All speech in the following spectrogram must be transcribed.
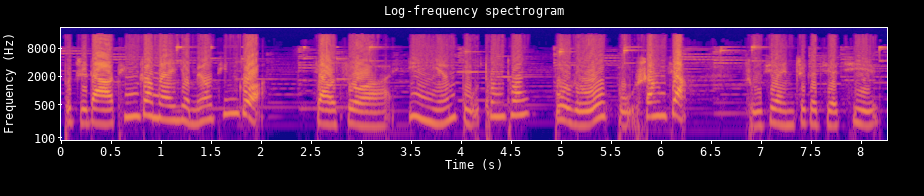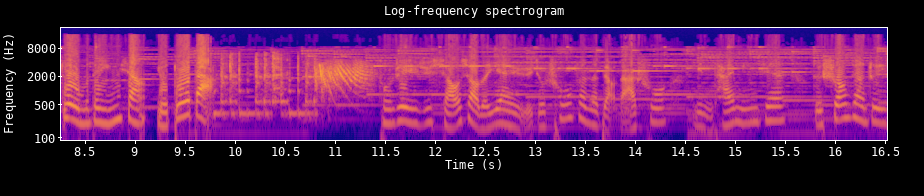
不知道听众们有没有听过，叫做“一年补通通，不如补霜降”，足见这个节气对我们的影响有多大。从这一句小小的谚语，就充分地表达出闽台民间对霜降这一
